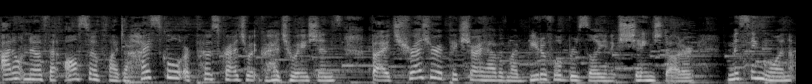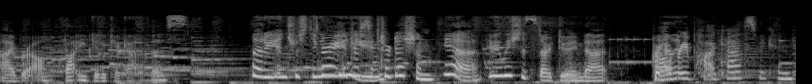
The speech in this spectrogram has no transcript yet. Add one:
I don't know if that also applied to high school or postgraduate graduations, but I treasure a picture I have of my beautiful Brazilian exchange daughter missing one eyebrow. Thought you'd get a kick out of this. Very interesting. Very interesting tradition. Yeah, maybe we should start doing that. For Molly? every podcast, we can.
